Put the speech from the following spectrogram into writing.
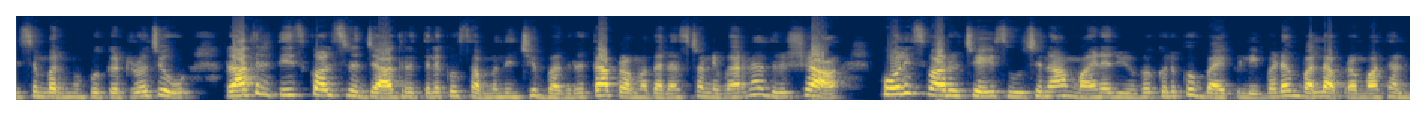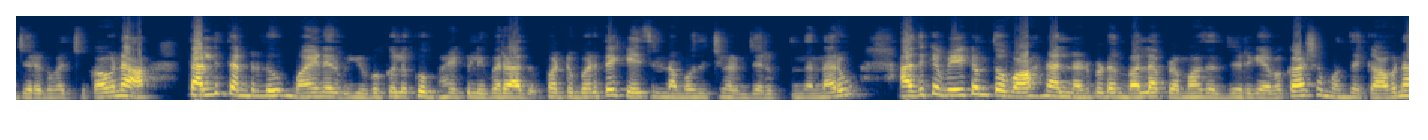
డిసెంబర్ ముప్పై ఒకటి రోజు రాత్రి తీసుకోవాల్సిన జాగ్రత్తలకు సంబంధించి భద్రత ప్రమాద నష్ట నివారణ దృష్ట్యా పోలీస్ వారు చేయి సూచన మైనర్ యువకులకు బైకులు ఇవ్వడం వల్ల ప్రమాదాలు జరగవచ్చు. కావున తల్లిదండ్రులు మైనర్ యువకులకు బైకులు ఇవ్వరాదు. పట్టుబడితే కేసులు నమోదు చేయడం జరుగుతుందన్నారు. అధిక వేగంతో వాహనాలు నడపడం వల్ల ప్రమాదాలు జరిగే అవకాశం ఉంది. కావున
